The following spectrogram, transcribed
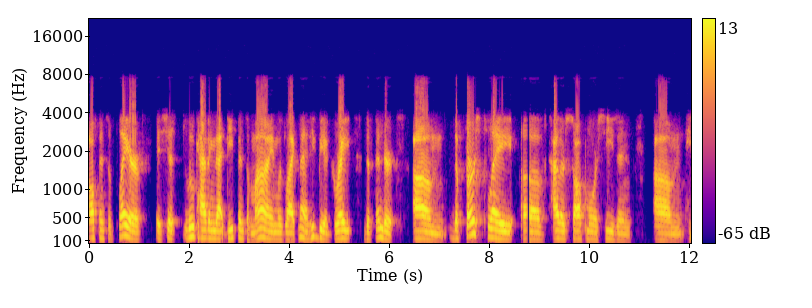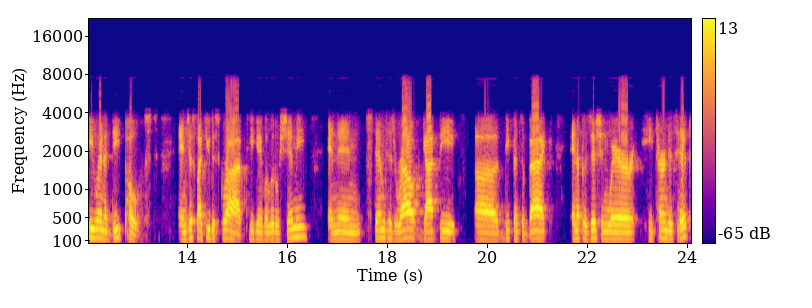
offensive player. It's just Luke having that defensive mind was like, man, he'd be a great defender. Um, the first play of Tyler's sophomore season, um, he ran a deep post. And just like you described, he gave a little shimmy and then stemmed his route, got the uh, defensive back in a position where he turned his hips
